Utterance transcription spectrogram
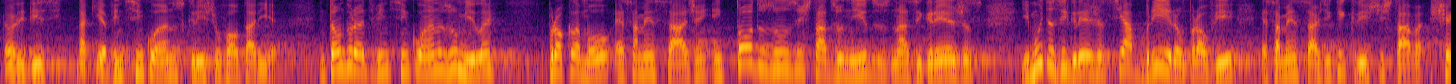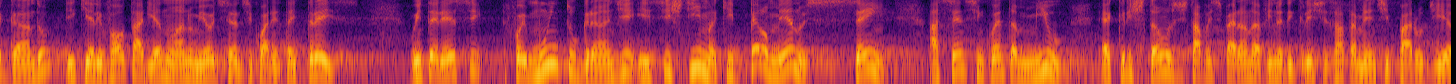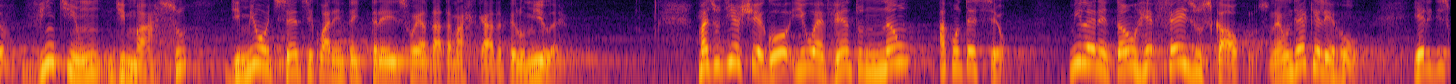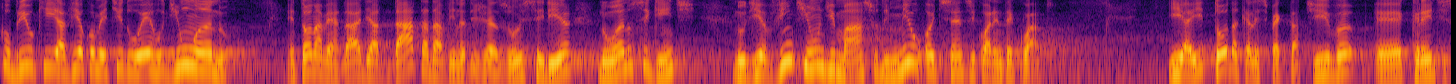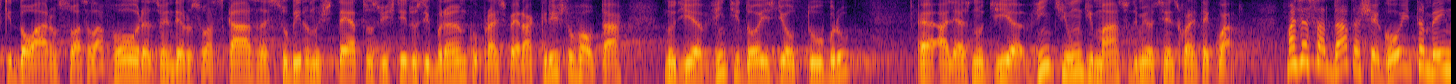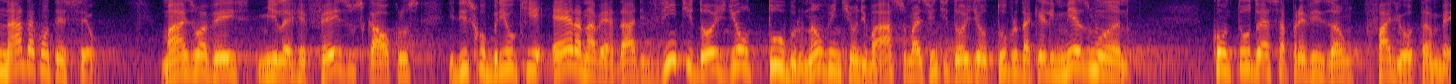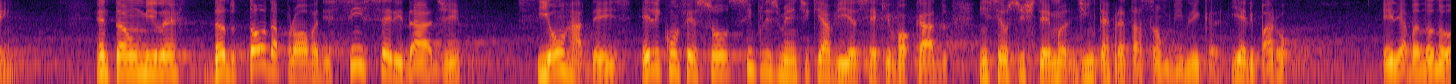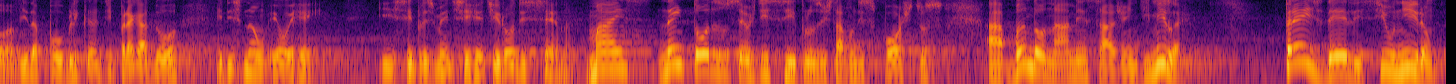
Então ele disse: daqui a 25 anos Cristo voltaria. Então, durante 25 anos, o Miller proclamou essa mensagem em todos os Estados Unidos, nas igrejas, e muitas igrejas se abriram para ouvir essa mensagem de que Cristo estava chegando e que ele voltaria no ano 1843. O interesse foi muito grande e se estima que pelo menos 100 a 150 mil é, cristãos estavam esperando a vinda de Cristo exatamente para o dia 21 de março de 1843, foi a data marcada pelo Miller. Mas o dia chegou e o evento não aconteceu. Miller então refez os cálculos, né? onde é que ele errou? E ele descobriu que havia cometido o erro de um ano. Então, na verdade, a data da vinda de Jesus seria no ano seguinte, no dia 21 de março de 1844. E aí toda aquela expectativa, é, crentes que doaram suas lavouras, venderam suas casas, subiram nos tetos vestidos de branco para esperar Cristo voltar no dia 22 de outubro, é, aliás, no dia 21 de março de 1844. Mas essa data chegou e também nada aconteceu. Mais uma vez, Miller refez os cálculos e descobriu que era, na verdade, 22 de outubro, não 21 de março, mas 22 de outubro daquele mesmo ano. Contudo, essa previsão falhou também. Então, Miller, dando toda a prova de sinceridade e honradez, ele confessou simplesmente que havia se equivocado em seu sistema de interpretação bíblica e ele parou. Ele abandonou a vida pública de pregador e disse: Não, eu errei. E simplesmente se retirou de cena. Mas nem todos os seus discípulos estavam dispostos a abandonar a mensagem de Miller. Três deles se uniram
